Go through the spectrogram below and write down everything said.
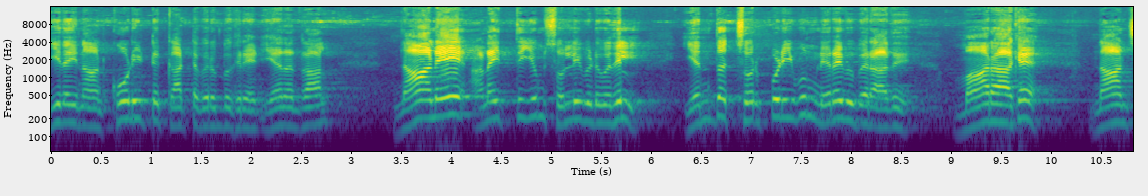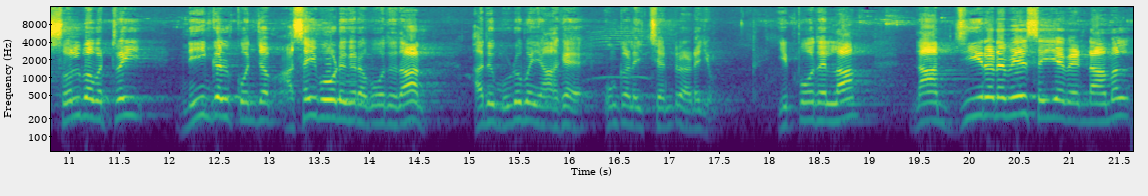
இதை நான் கோடிட்டு காட்ட விரும்புகிறேன். ஏனென்றால் நானே அனைத்தையும் சொல்லிவிடுவதில் எந்த சொற்பொழிவும் நிறைவு பெறாது. மாறாக நான் சொல்பவற்றை நீங்கள் கொஞ்சம் அசைவோடுகிற போதுதான் அது முழுமையாக உங்களை சென்று அடையும் இப்போதெல்லாம் நாம் ஜீரணமே செய்ய வேண்டாமல்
